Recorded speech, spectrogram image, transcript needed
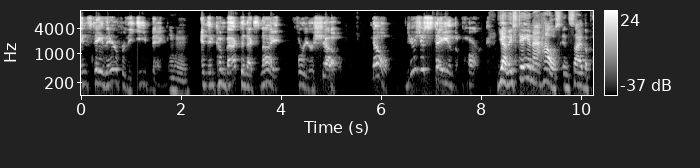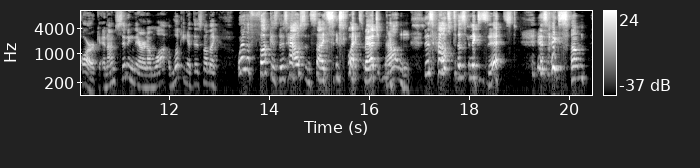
and stay there for the evening, Mhm. and then come back the next night for your show. No, you just stay in the park. Yeah, they stay in a house inside the park, and I'm sitting there and I'm wa- looking at this, and I'm like, where the fuck is this house inside Six Flags Magic Mountain? This house doesn't exist. It's like some.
